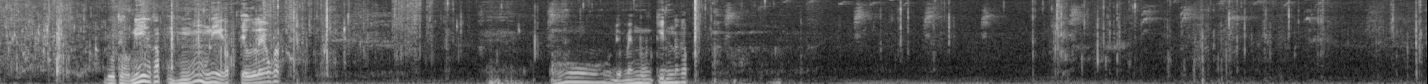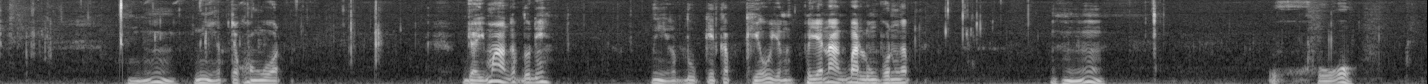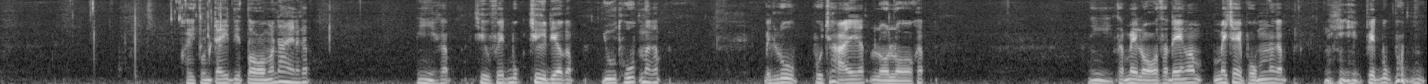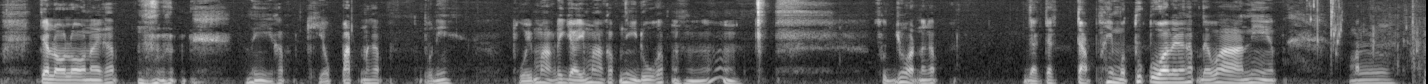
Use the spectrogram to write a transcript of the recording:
อยู่แถวนี้นะครับอือนี่ครับเจอแล้วครับ โอ้เดี๋ยวแมงมุมกินนะครับ อืม นี่ครับเจ้าของวอดใหญ่มากครับตัวนี้ นี่ครับดูเกตครับเขียวอย่างพญานาคบ้านลุงพลครับอือหือโอ้โห ใครสนใจติดต่อมาได้นะครับ นี่ครับ ชื่อ Facebook ชื่อเดียวกับ YouTube นะครับ เป็นรูปผู้ชายครับหล่อๆครับ นี่ถ้าไม่รอแสดงว่าไม่ใช่ผมนะครับ นี่ Facebook ผมจะรอๆหน่อยครับ นี่ครับ เขียวปัดนะครับ ตัวนี้สวยมากได้ใหญ่มากครับ นี่ดูครับอืสุดยอดนะครับ อยากจะจับให้หมดทุกตัวเลยนะครับ แต่ว่านี่มัน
